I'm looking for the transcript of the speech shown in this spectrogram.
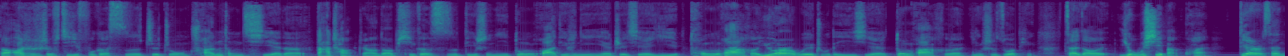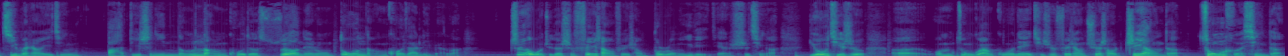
到二十世纪福克斯这种传统企业的大厂，然后到皮克斯、迪士尼动画、迪士尼影业这些以童话和幼儿为主的一些动画和影视作品，再到游戏板块，第二三基本上已经把迪士尼能囊括的所有内容都囊括在里面了。这我觉得是非常非常不容易的一件事情啊，尤其是呃，我们纵观国内，其实非常缺少这样的综合性的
